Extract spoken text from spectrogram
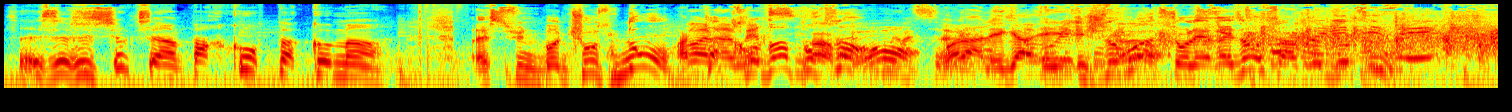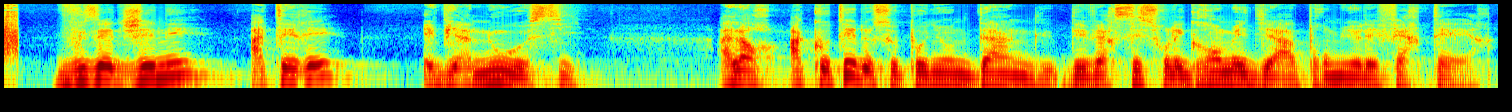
C'est sûr que c'est un parcours pas commun. Est-ce une bonne chose? Non, à Voilà, 80%. merci. Ah bon? Voilà, les gars, et, et je le vois sur les réseaux, c'est un truc de fou. Vous êtes gênés Atterrés Eh bien nous aussi. Alors, à côté de ce pognon de dingue déversé sur les grands médias pour mieux les faire taire,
